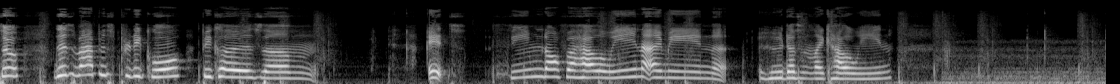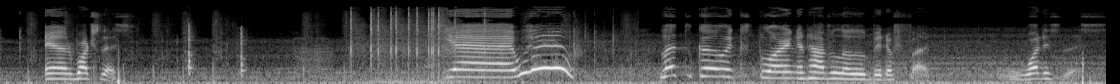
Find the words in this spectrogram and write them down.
So this map is pretty cool because um, it's themed off of Halloween. I mean, who doesn't like Halloween? And watch this. Yay! Woohoo! Let's go exploring and have a little bit of fun. What is this?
